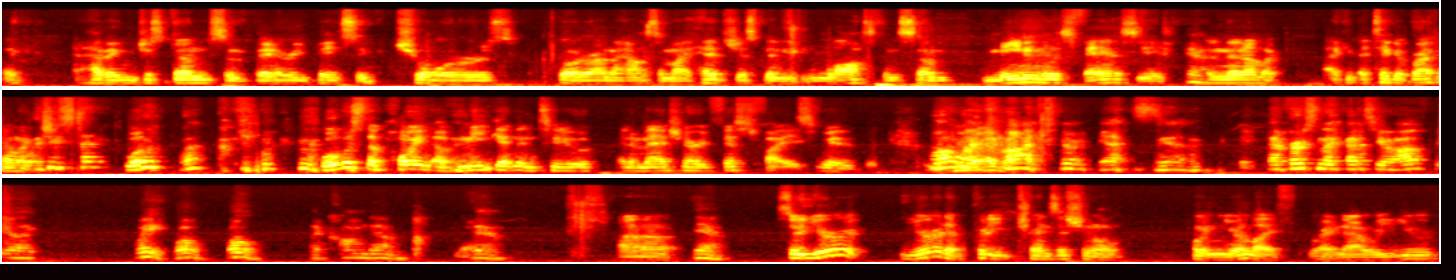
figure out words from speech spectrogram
like having just done some very basic chores going around the house and my head's just been lost in some meaningless fantasy Yeah. and then i'm like I, I take a breath i'm like What'd you say? what What? what was the point of me getting into an imaginary fist fight with Oh my god! Yes, yeah. That person that cuts you off, you're like, wait, whoa, whoa, like calm down. Uh, Yeah. So you're you're at a pretty transitional point in your life right now, where you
